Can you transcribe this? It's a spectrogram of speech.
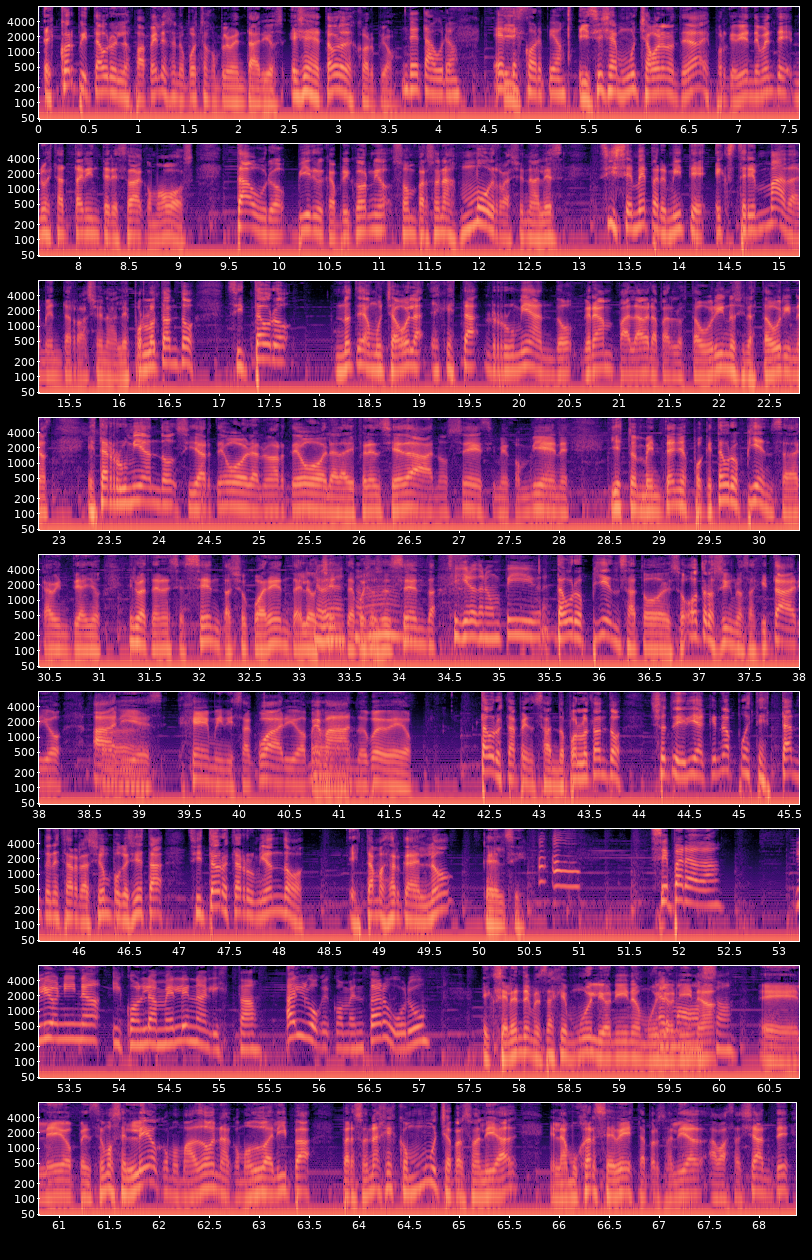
Scorpio y Tauro en los papeles son opuestos complementarios. ¿Ella es de Tauro o de Scorpio? De Tauro. El Y- de Escorpio. Y si ella mucha bola no te da, es porque evidentemente no está tan interesada como vos. Tauro, Virgo y Capricornio son personas muy racionales, si se me permite, extremadamente racionales. Por lo tanto, si Tauro no te da mucha bola, es que está rumiando, gran palabra para los taurinos y las taurinas, está rumiando si darte bola, no darte bola, la diferencia de edad, no sé si me conviene. Y esto en 20 años, porque Tauro piensa de acá a 20 años, él va a tener 60, yo 40, él 80, después yo Ah. 60. Si quiero tener un pibe. Tauro piensa todo eso. Otros signos, Sagitario, Aries, Géminis, Acuario, me mando, después veo. Tauro está pensando, por lo tanto, yo te diría que no apuestes tanto en esta relación, porque si está, si Tauro está rumiando, está más cerca del no que del sí. Separada. Leonina y con la melena lista. ¿Algo que comentar, gurú? Excelente mensaje, muy leonino, muy Hermoso. leonina. Eh, Leo, pensemos en Leo como Madonna, como Dua Lipa, personajes con mucha personalidad. En la mujer se ve esta personalidad avasallante.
